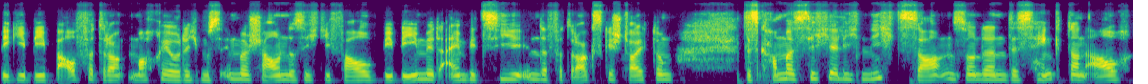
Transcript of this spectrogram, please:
BGB-Bauvertrag mache oder ich muss immer schauen, dass ich die VBB mit einbeziehe in der Vertragsgestaltung. Das kann man sicherlich nicht sagen, sondern das hängt dann auch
